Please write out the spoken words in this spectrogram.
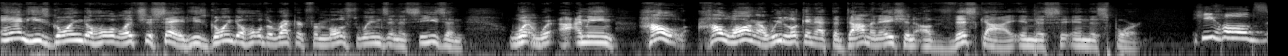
and he's going to hold, let's just say it, he's going to hold the record for most wins in a season. What, what, I mean, how how long are we looking at the domination of this guy in this in this sport? He holds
